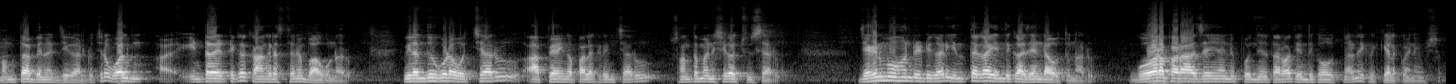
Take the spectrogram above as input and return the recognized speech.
మమతా బెనర్జీ గారు వచ్చారు వాళ్ళు ఇంటరెక్ట్గా కాంగ్రెస్తోనే బాగున్నారు. వీళ్ళందరూ కూడా వచ్చారు ఆప్యాయంగా పలకరించారు సొంత మనిషిగా చూశారు. జగన్మోహన్ రెడ్డి గారు ఇంతగా ఎందుకు అజెండా అవుతున్నారు? ఘోర పరాజయాన్ని పొందిన తర్వాత ఎందుకు అవుతున్నారని ఇక్కడ కీలకమైన విషయం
